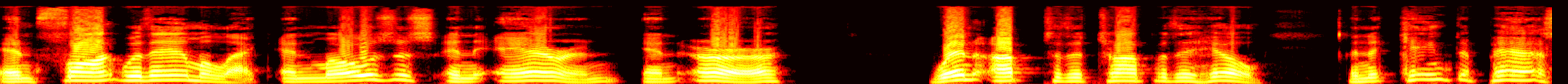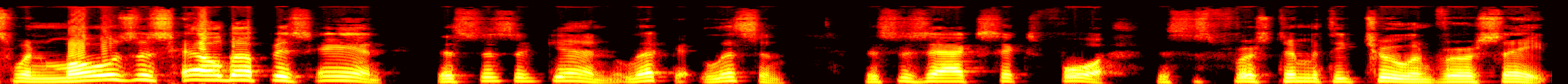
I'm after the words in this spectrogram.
and fought with Amalek. And Moses and Aaron and Hur went up to the top of the hill. And it came to pass when Moses held up his hand. This is again, look, listen. This is Acts 6 4. This is 1 Timothy 2 and verse 8.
